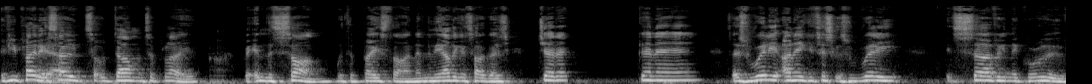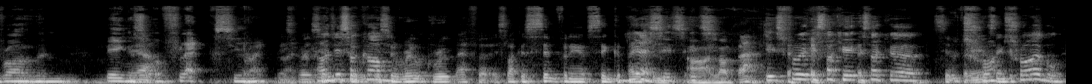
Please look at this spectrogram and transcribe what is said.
if you played it, it's so sort of dumb to play. But in the song with the bass line, and then the other guitar goes, jada, gonna. So it's really unegotistic. It's really, it's serving the groove rather than being a Yeah. sort of flex, you know. Right. It's, it's, I a, just- it's, I a, can't- it's a real group effort. It's like a symphony of syncopation. Yes, it's, it's Oh, I love that. It's for, it's like a it's like a, a tri- tribal.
